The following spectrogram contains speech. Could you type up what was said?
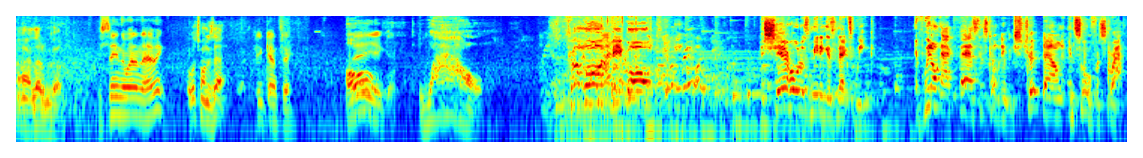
All right, let him go. You seen the one in the hammock? Which one is that? Keep going through. Oh, There you go. wow. Come on, people! The shareholders meeting is next week. If we don't act fast, this company will be stripped down and sold for scrap.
